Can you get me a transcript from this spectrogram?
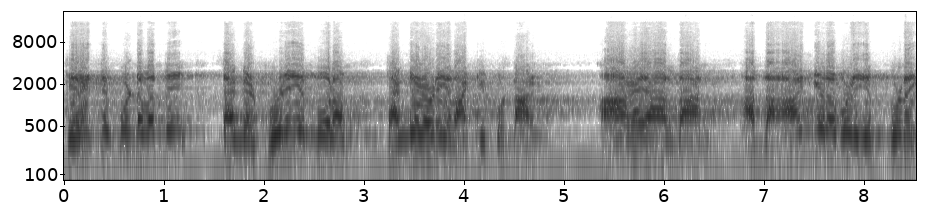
திரட்டிக் கொண்டு வந்து தங்கள் மொழியின் மூலம் தங்களுடையதாக்கிக் கொண்டார்கள். ஆகையால் தான் அந்த ஆங்கில மொழியின் துணை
